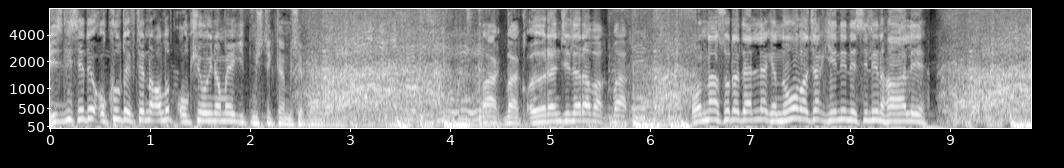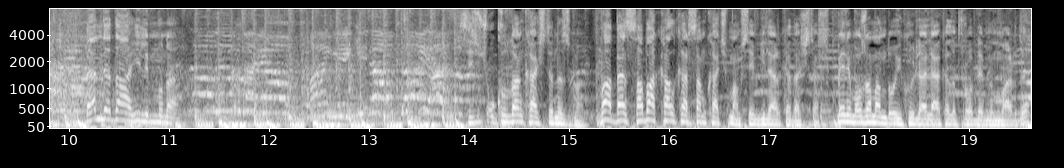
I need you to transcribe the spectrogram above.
Biz lisede okul defterini alıp okey oynamaya gitmiştik demiş efendim. Bak bak öğrencilere bak bak. Ondan sonra derler ki ne olacak yeni neslin hali. Ben de dahilim buna. Siz hiç okuldan kaçtınız mı? Va ben sabah kalkarsam kaçmam sevgili arkadaşlar. Benim o zaman da uykuyla alakalı problemim vardı.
